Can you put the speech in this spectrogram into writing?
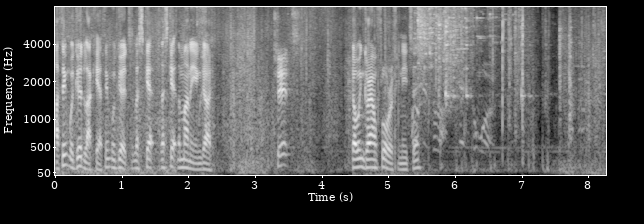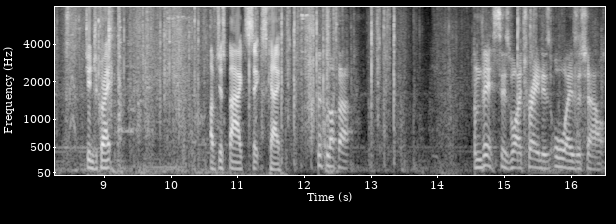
I think we're good, Lachy. I think we're good. Let's get let's get the money and go. Shit. Go in ground floor if you need to. Get to work. Ginger crate. I've just bagged 6k. Love that. And this is why train is always a shout.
